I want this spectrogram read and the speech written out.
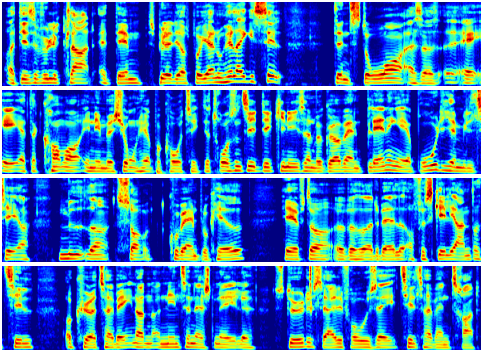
og det er selvfølgelig klart, at dem spiller de også på. Jeg er nu heller ikke selv den store, altså af, at der kommer en invasion her på kort sigt. Jeg tror sådan set, det kineserne vil gøre, være en blanding af at bruge de her militære midler, som kunne være en blokade herefter, øh, hvad hedder det, valget, og forskellige andre til at køre taiwanerne og den internationale støtte, særligt fra USA, til Taiwan træt.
